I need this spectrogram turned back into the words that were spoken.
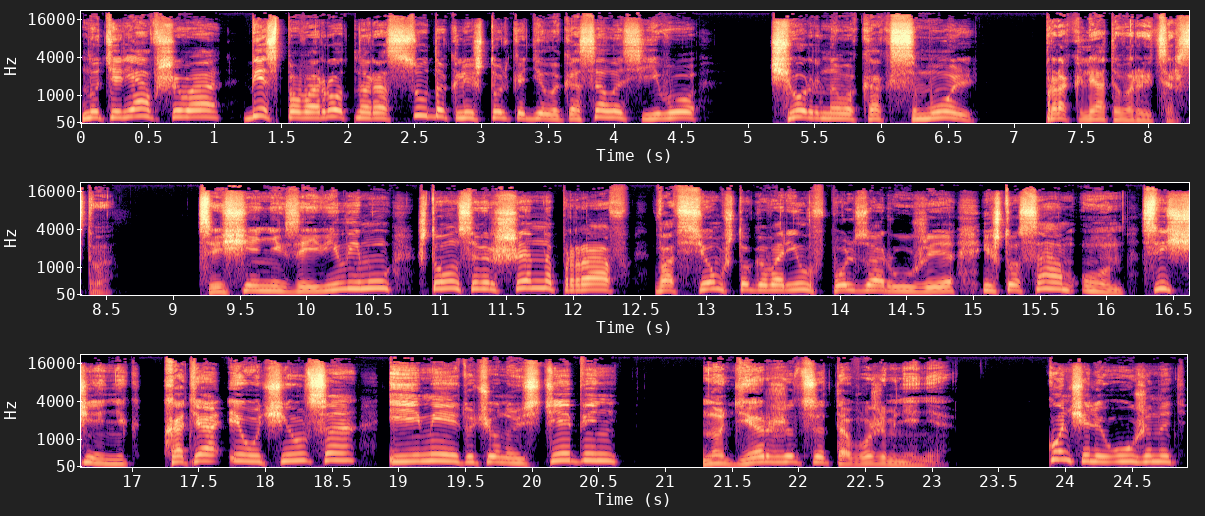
но терявшего бесповоротно рассудок, лишь только дело касалось его черного, как смоль, проклятого рыцарства. Священник заявил ему, что он совершенно прав во всем, что говорил в пользу оружия, и что сам он, священник, хотя и учился и имеет ученую степень, но держится того же мнения. Кончили ужинать,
